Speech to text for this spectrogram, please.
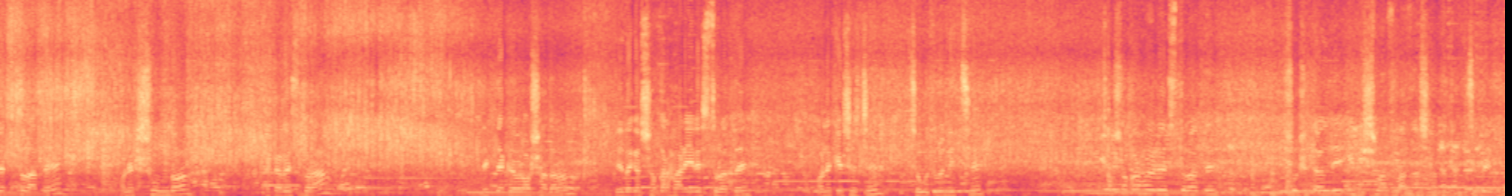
রেস্তোরাঁতে। অনেক সুন্দর একটা রেস্তোরাঁ। দেখতে একেবারে অসাধারণ। এই দেখেন শখের হাড়ি রেস্তোরাঁতে অনেকে এসেছে, ছবি তুলে নিচ্ছে। শখের হাড়ি রেস্তোরাঁতে সরষে তেল দিয়ে ইলিশ মাছ বাজার সাথে থাকছে বেগুন।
